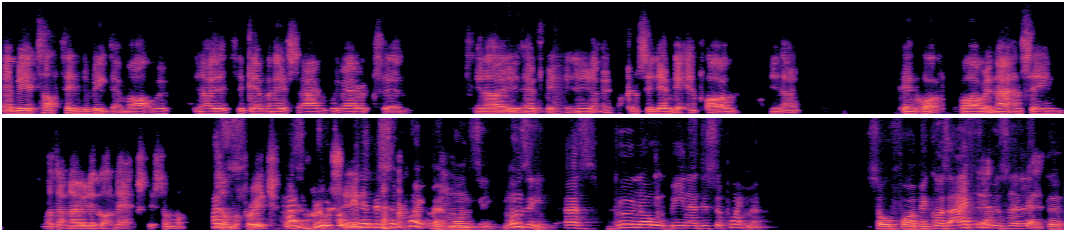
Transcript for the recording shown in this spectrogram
It'd be a tough team to beat Denmark with you know the togetherness and with Eriksen. You know everything. You know I can see them getting far. You know, getting quite far in that and seeing. I don't know who they got next. It's on the it's on my fridge. Has I Bruno been it. a disappointment, Munzi? Munzi, has Bruno been a disappointment so far? Because I thought Yeah, it was gonna let the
